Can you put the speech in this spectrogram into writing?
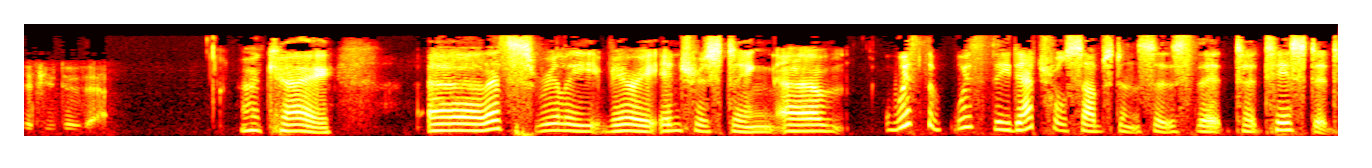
if you do that. Okay. Uh, that's really very interesting. Um, with the with the natural substances that uh, tested,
